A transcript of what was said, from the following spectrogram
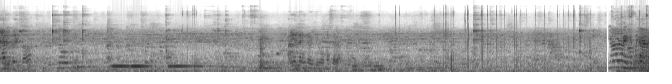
ano ba ito? Ayan lang in-order mo. Masarap. Nakita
